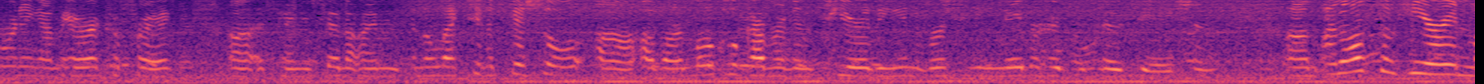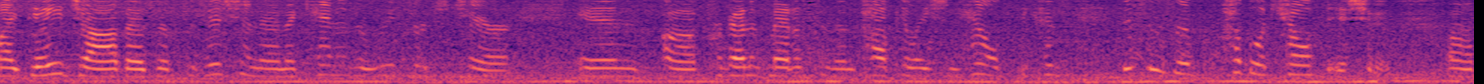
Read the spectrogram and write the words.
morning. I'm Erica Frank. Uh, as Daniel said, I'm an elected official uh, of our local governance here, the University Neighborhoods Association. Um, I'm also here in my day job as a physician and a Canada Research Chair in uh, preventive medicine and population health because this is a public health issue. Uh,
